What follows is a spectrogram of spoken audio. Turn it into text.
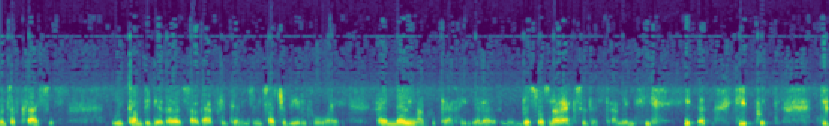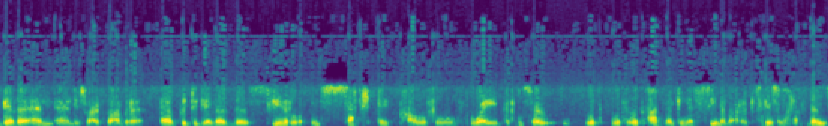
moments of crisis, we come together as South Africans in such a beautiful way. And knowing Uncle Kathy, you know, this was no accident. I mean, he he put together and, and his wife Barbara uh, put together this funeral in such a powerful way, but also with, with, without making a scene about it. So there's a lot of those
